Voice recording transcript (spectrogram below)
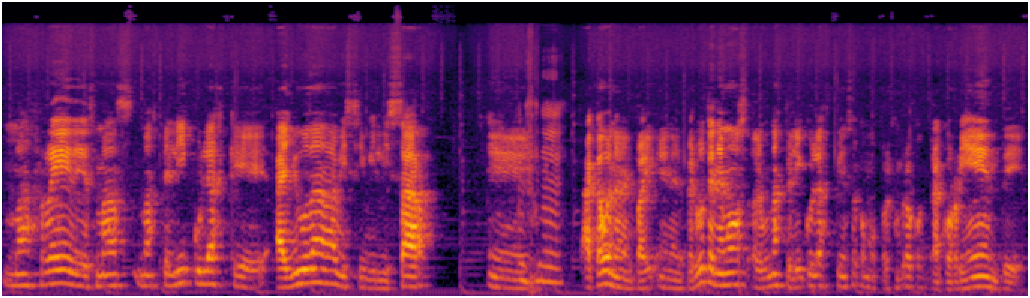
más redes, más, más películas que ayudan a visibilizar. Eh, acá, bueno, en el, en el Perú tenemos algunas películas, pienso como por ejemplo Contracorriente,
